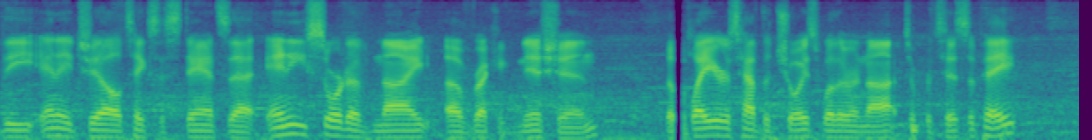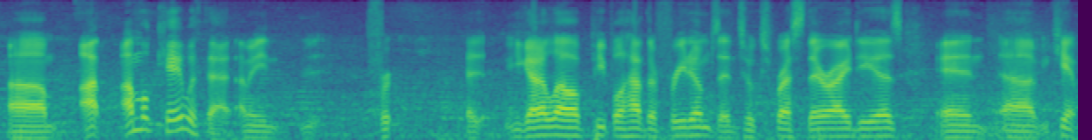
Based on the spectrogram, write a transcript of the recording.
the NHL takes a stance that any sort of night of recognition, the players have the choice whether or not to participate um, I, am okay with that. I mean, for You got to allow people have their freedoms and to express their ideas, and uh, you can't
